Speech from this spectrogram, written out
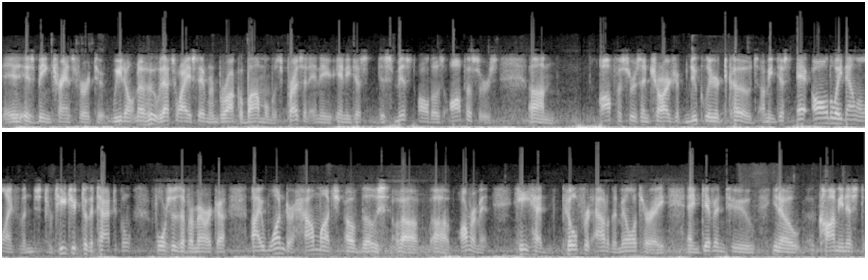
is being transferred to we don't know who. That's why I said when Barack Obama was president and he, and he just dismissed all those officers. Um, officers in charge of nuclear codes. I mean, just all the way down the line, from the strategic to the tactical forces of America. I wonder how much of those uh, uh, armament he had pilfered out of the military and given to, you know, communist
